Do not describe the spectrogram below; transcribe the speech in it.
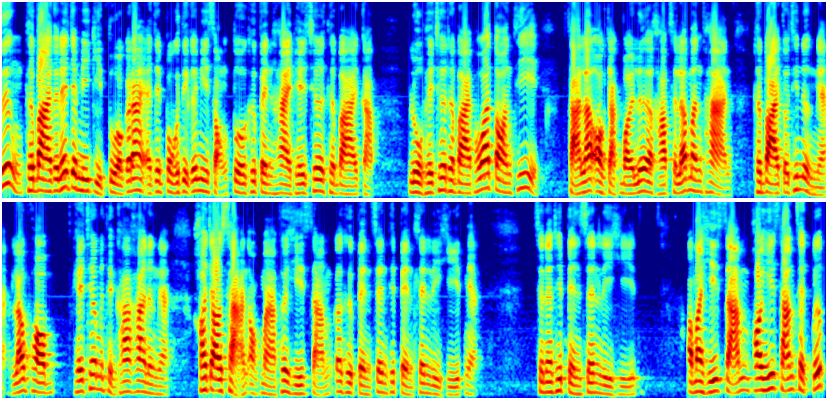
ซึ่ง turbine ตัวนี้จะมีกี่ตัวก็ได้ อาจจะปกติก็มี 2 ตัวคือเป็น high pressure turbine กับlow pressure turbine เพราะว่าตอนที่สารเราออกจาก boiler ครับเสร็จแล้วมันผ่าน turbine ตัวที่1เนี่ยแล้วพอ pressure มันถึงค่าค่าหนึ่งเนี่ยเขาจะเอาสารออกมาเพื่อ heat ซ้ำก็คือเป็นเส้นที่เป็นเส้น reheat เนี่ยเส้นนี้ที่เป็นเส้น reheat เอามา heat ซ้ำพอ heat ซ้ำเสร็จปุ๊บ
